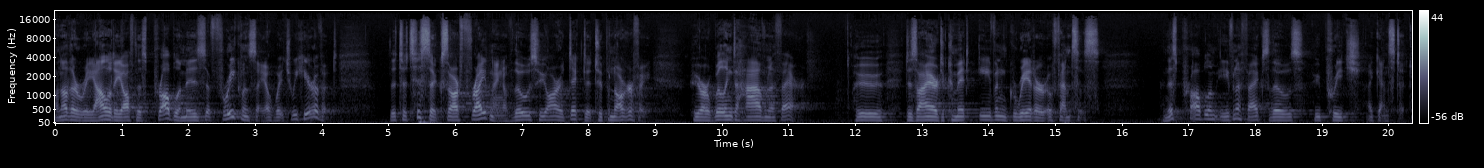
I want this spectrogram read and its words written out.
Another reality of this problem is the frequency of which we hear of it. The statistics are frightening of those who are addicted to pornography, who are willing to have an affair, who desire to commit even greater offenses. And this problem even affects those who preach against it.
